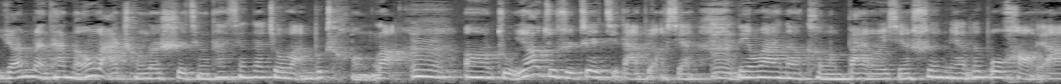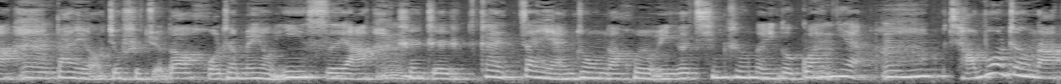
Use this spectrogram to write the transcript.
原本他能完成的事情，他现在就完不成了。嗯嗯，主要就是这几大表现。嗯另外呢，可能伴有一些睡眠的不好呀，嗯伴有就是觉得活着没有意思呀，甚至再再严重的会有一个轻生的一个观念。嗯强迫症呢，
